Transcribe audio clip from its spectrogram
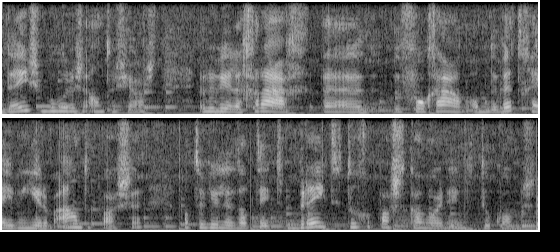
deze boer is enthousiast. En we willen graag uh, ervoor gaan om de wetgeving hierop aan te passen. Want we willen dat dit breed toegepast kan worden in de toekomst.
